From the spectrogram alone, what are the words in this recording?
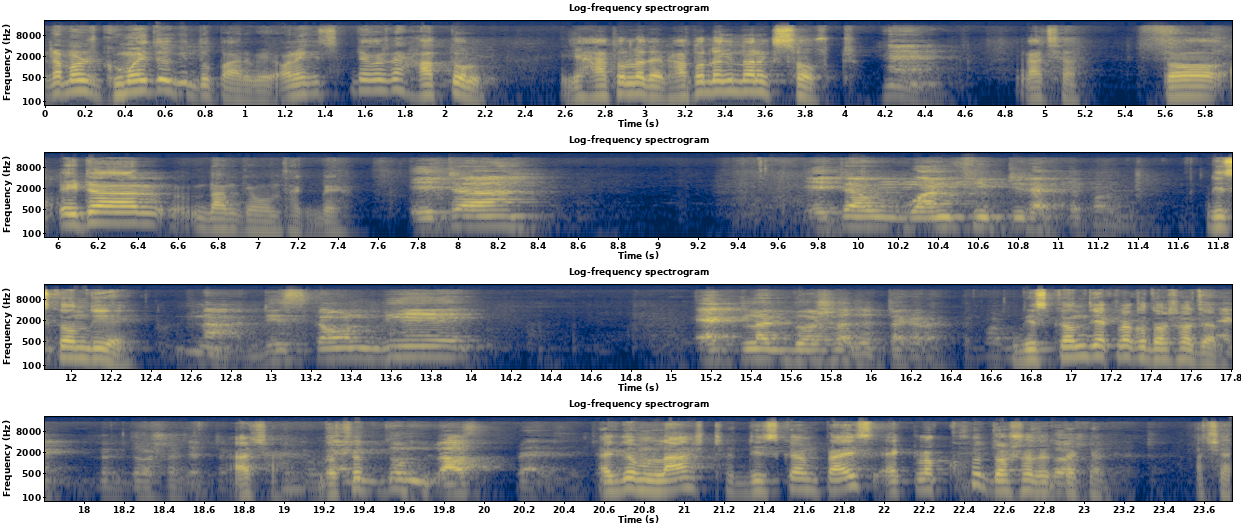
এটা মানুষ ঘুমাইতেও কিন্তু পারবে। অনেকে চিন্তা করে হাতল এই যে হাতলটা দেখেন হাতলটা কিন্তু অনেক সফট হ্যাঁ। আচ্ছা তো এটার দাম কেমন থাকবে? এটা এটা ওয়ান ফিফটি রাখতে পারব। ডিসকাউন্ট দিয়ে? না ডিসকাউন্ট দিয়ে এক লাখ দশ হাজার টাকা রাখতে পারব। ডিসকাউন্ট দিয়ে এক লক্ষ দশ হাজার? লাখ দশ হাজার টাকা। আচ্ছা, একদম লাস্ট প্রাইস একদম লাস্ট ডিসকাউন্ট প্রাইস এক লক্ষ দশ হাজার টাকা। আচ্ছা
